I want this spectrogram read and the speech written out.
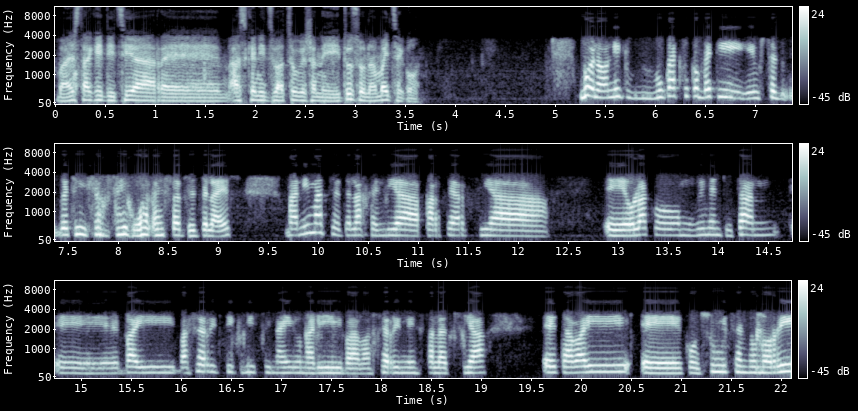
Ba, ez dakit itziar eh, azken hitz batzuk esan dituzun, amaitzeko. Bueno, nik bukatzeko beti, uste, beti gauza iguala esatetela ez. Ba, animatzetela jendia parte hartzia e, olako mugimentutan, e, bai baserritik bizi nahi dunari, ba, baserrin instalatzia, eta bai e, konsumitzen duen horri,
